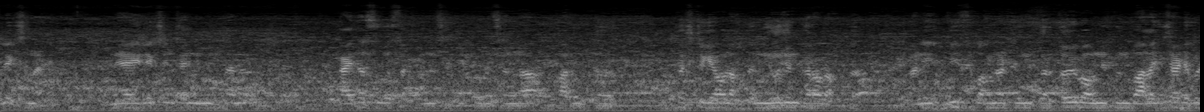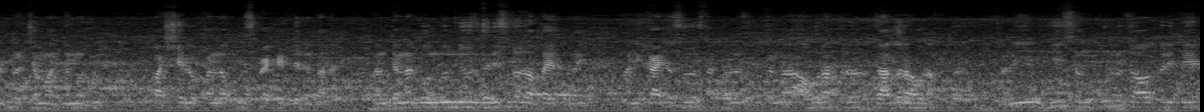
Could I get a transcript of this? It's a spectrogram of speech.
इलेक्शन आहे. आणि या इलेक्शनच्या निमित्तानं कायदा सुव्यवस्था करण्यासाठी पोलिसांना फार कष्ट घ्यावं लागतं नियोजन करावं लागतं. आणि तीच भावना ठेवून कर्तव्य भावनेतून बालाजी चॅरिटेबल ट्रस्टच्या माध्यमातून पाचशे लोकांना फूड्स पॅकेट देण्यात आलं. कारण त्यांना दोन दोन दिवस घरीसुद्धा जाता येत नाही. आणि कायदा सुव्यवस्था करण्यासाठी त्यांना अहोरात्र जागं राहावं लागतं. आणि ही संपूर्ण जबाबदारी ते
